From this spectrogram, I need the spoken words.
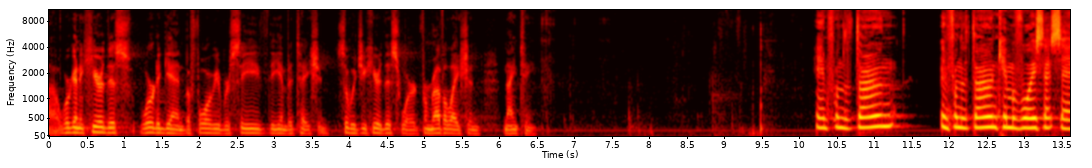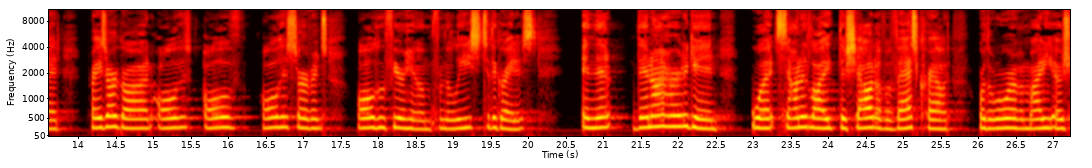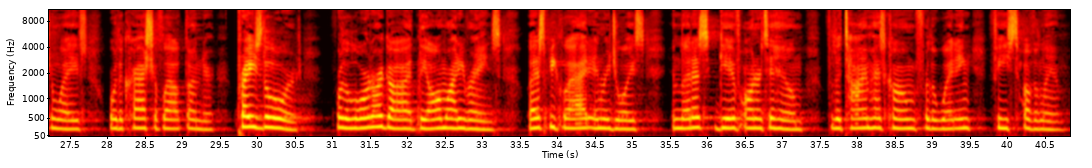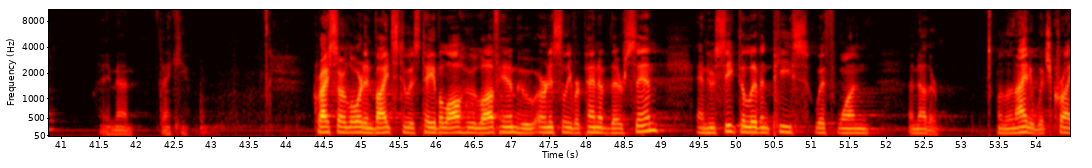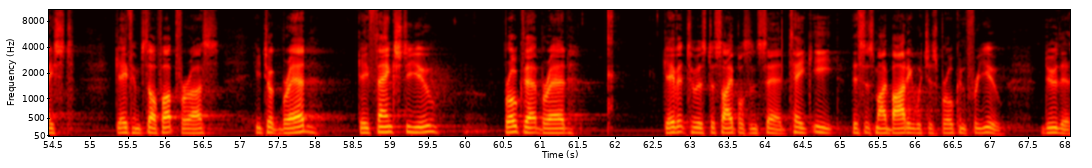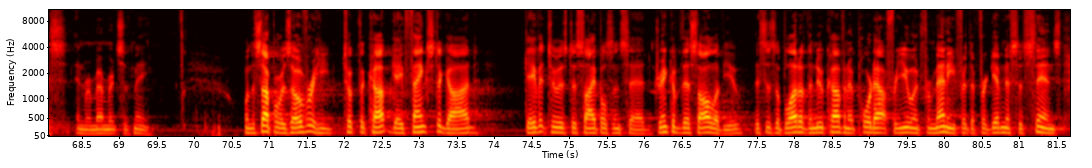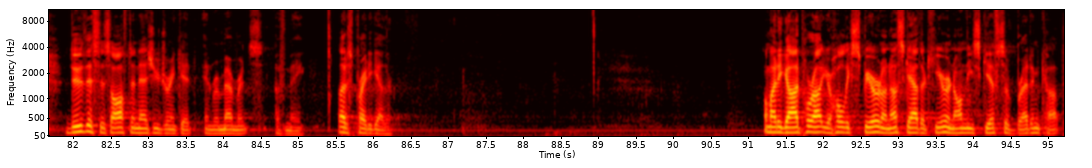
Uh, we're going to hear this word again before we receive the invitation. So, would you hear this word from Revelation 19? And from the throne, and from the throne came a voice that said, "Praise our God, all of all of all his servants, all who fear him, from the least to the greatest." And then, then I heard again what sounded like the shout of a vast crowd or the roar of a mighty ocean waves, or the crash of loud thunder. Praise the Lord. For the Lord our God, the Almighty reigns. Let us be glad and rejoice, and let us give honor to him, for the time has come for the wedding feast of the Lamb. Amen. Thank you. Christ our Lord invites to his table all who love him, who earnestly repent of their sin, and who seek to live in peace with one another. On the night at which Christ gave himself up for us. He took bread, gave thanks to you, broke that bread, gave it to his disciples, and said, Take, eat. This is my body, which is broken for you. Do this in remembrance of me. When the supper was over, he took the cup, gave thanks to God, gave it to his disciples, and said, Drink of this, all of you. This is the blood of the new covenant poured out for you and for many for the forgiveness of sins. Do this as often as you drink it in remembrance of me. Let us pray together. Almighty God, pour out your Holy Spirit on us gathered here and on these gifts of bread and cup.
